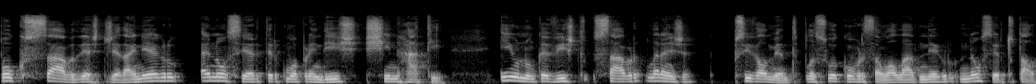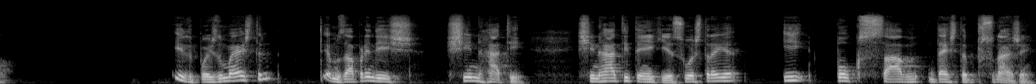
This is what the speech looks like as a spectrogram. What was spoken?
Pouco se sabe deste Jedi negro, a não ser ter como aprendiz Shin Hati e um nunca visto sabre laranja, possivelmente pela sua conversão ao lado negro não ser total. E depois do mestre, temos a aprendiz, Shin Hati. Shin Hati tem aqui a sua estreia e pouco se sabe desta personagem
